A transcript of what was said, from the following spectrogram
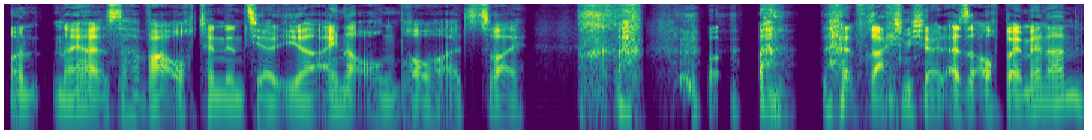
Und naja, es war auch tendenziell eher eine Augenbraue als zwei. da frage ich mich halt, also auch bei Männern,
